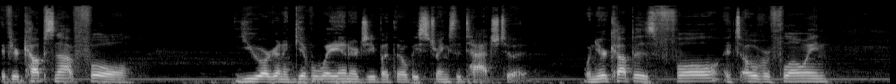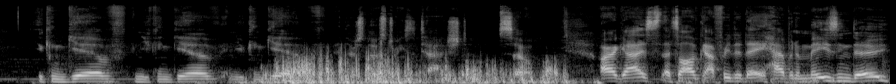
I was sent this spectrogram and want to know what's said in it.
if your cup's not full, you are going to give away energy, but there'll be strings attached to it. When your cup is full, it's overflowing, you can give and you can give and you can give, and there's no strings attached. So, all right, guys, that's all I've got for you today. Have an amazing day.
